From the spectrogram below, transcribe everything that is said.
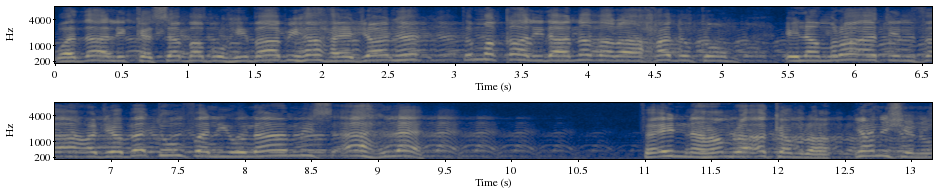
وذلك سبب هبابها هيجانها. ثم قال إذا نظر أحدكم إلى امرأة فأعجبته فليلامس أهله. فإنها امرأة كامرأة. يعني شنو؟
